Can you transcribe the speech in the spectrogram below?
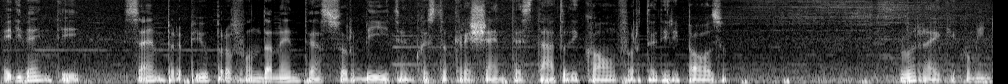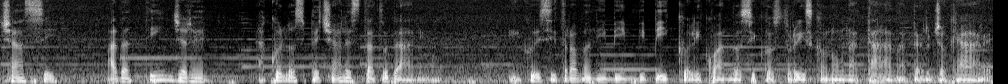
e diventi sempre più profondamente assorbito in questo crescente stato di comfort e di riposo, vorrei che cominciassi ad attingere a quello speciale stato d'animo in cui si trovano i bimbi piccoli quando si costruiscono una tana per giocare,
